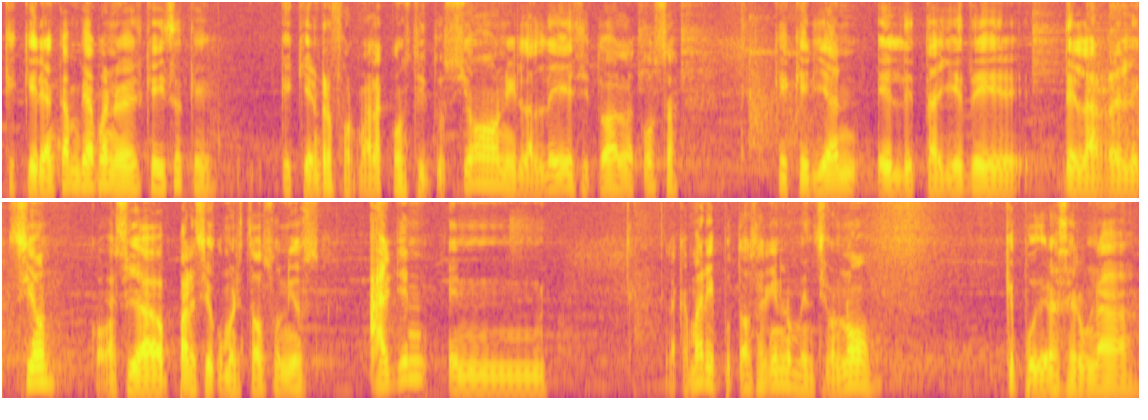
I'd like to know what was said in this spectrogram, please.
que querían cambiar, bueno, es que dices que, que quieren reformar la constitución y las leyes y toda la cosa, que querían el detalle de, de la reelección, como así ha parecido como en Estados Unidos. Alguien en la Cámara de Diputados, alguien lo mencionó, que pudiera ser una,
